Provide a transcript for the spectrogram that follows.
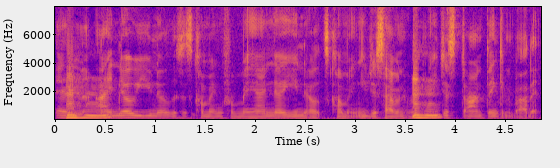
and mm-hmm. I know you know this is coming from me. I know you know it's coming. You just haven't heard. Mm-hmm. You just aren't thinking about it.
